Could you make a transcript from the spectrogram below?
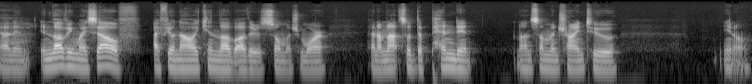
And in, in loving myself, I feel now I can love others so much more. And I'm not so dependent on someone trying to, you know,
